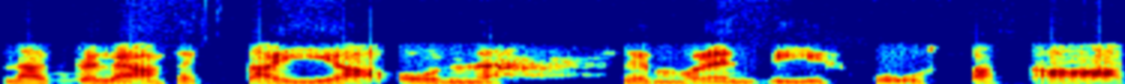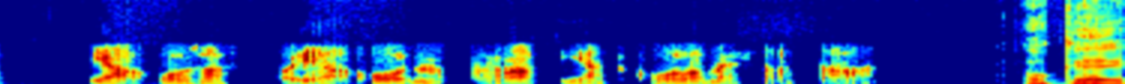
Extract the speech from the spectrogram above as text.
näyttelijäasettajia on semmoinen 5-600 ja osastoja on rapiat 300. Okei.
